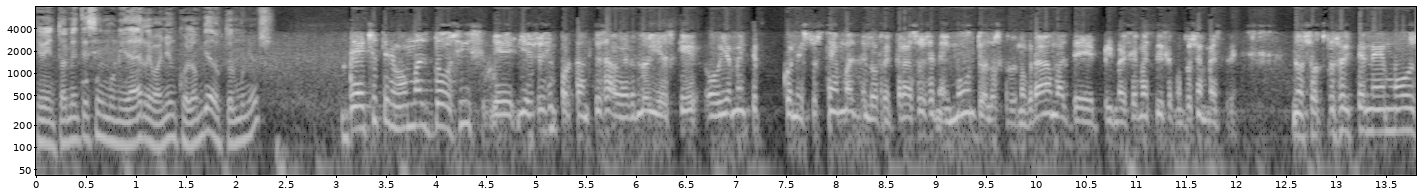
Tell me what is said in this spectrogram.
eventualmente esa inmunidad de rebaño en Colombia, doctor Muñoz? De hecho, tenemos más dosis eh, y eso es importante saberlo y es que obviamente con estos temas de los retrasos en el mundo, de los cronogramas de primer semestre y segundo semestre, nosotros hoy tenemos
